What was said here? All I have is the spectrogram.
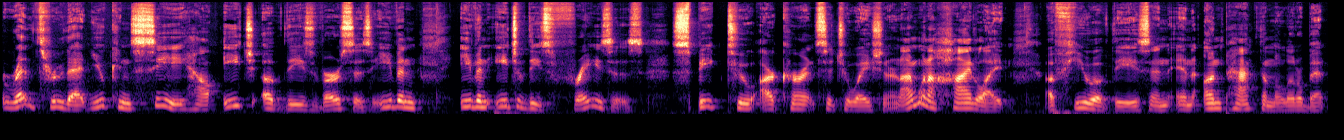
read through that, you can see how each of these verses, even, even each of these phrases, speak to our current situation. And I want to highlight a few of these and, and unpack them a little bit.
